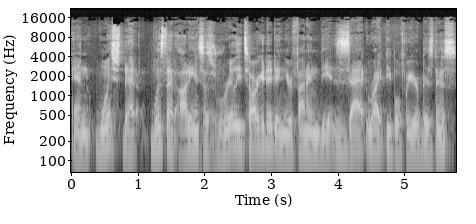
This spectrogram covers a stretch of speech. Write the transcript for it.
And once that once that audience is really targeted and you're finding the exact right people for your business,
